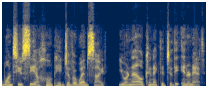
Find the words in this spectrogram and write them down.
Once you see a homepage of a website, you are now connected to the internet.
